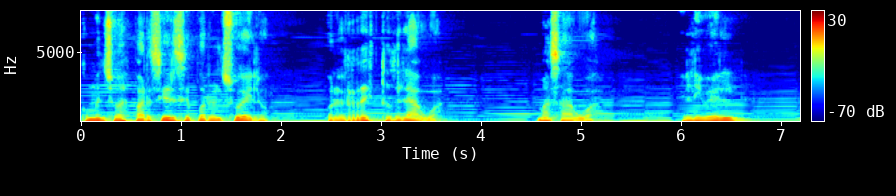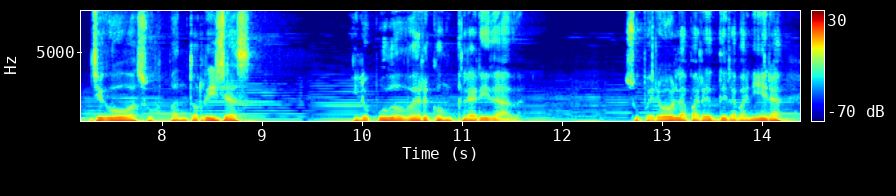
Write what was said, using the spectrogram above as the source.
comenzó a esparcirse por el suelo por el resto del agua. Más agua. El nivel llegó a sus pantorrillas y lo pudo ver con claridad. Superó la pared de la bañera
